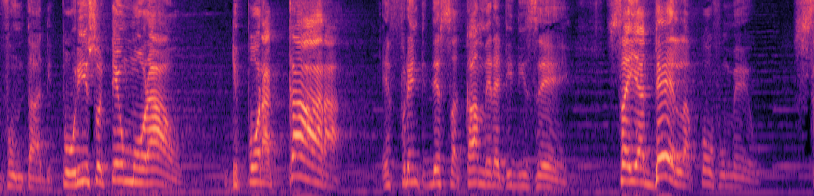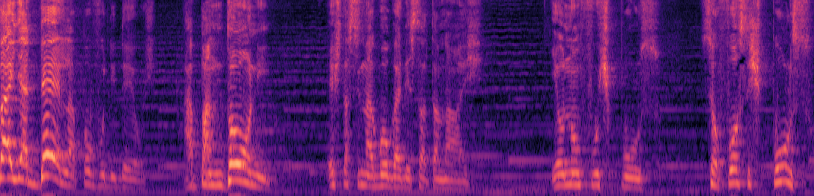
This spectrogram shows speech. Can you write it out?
vontade. Por isso eu tenho moral de pôr a cara em frente dessa câmera e dizer: saia dela, povo meu, saia dela, povo de Deus, abandone esta sinagoga de Satanás. Eu não fui expulso. Se eu fosse expulso,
